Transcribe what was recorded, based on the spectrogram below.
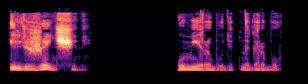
или женщины, у мира будет на горбу?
